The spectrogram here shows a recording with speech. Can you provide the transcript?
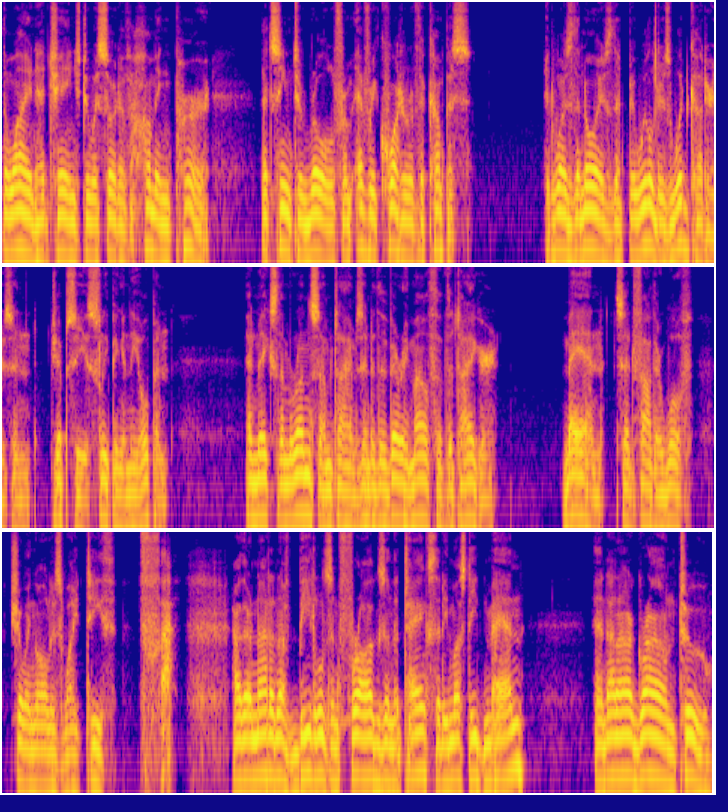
The whine had changed to a sort of humming purr that seemed to roll from every quarter of the compass. It was the noise that bewilders woodcutters and gypsies sleeping in the open, and makes them run sometimes into the very mouth of the tiger. Man, said Father Wolf, showing all his white teeth. Pfah! Are there not enough beetles and frogs in the tanks that he must eat man? And on our ground, too.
